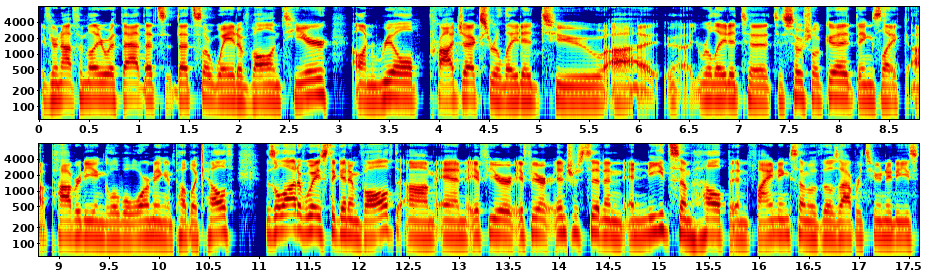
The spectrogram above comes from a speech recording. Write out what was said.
If you're not familiar with that, that's that's a way to volunteer on real projects related to uh, uh, related to, to social good, things like uh, poverty and global warming and public health. There's a lot of ways to get involved, um, and if you're if you're interested and, and need some help in finding some of those opportunities,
